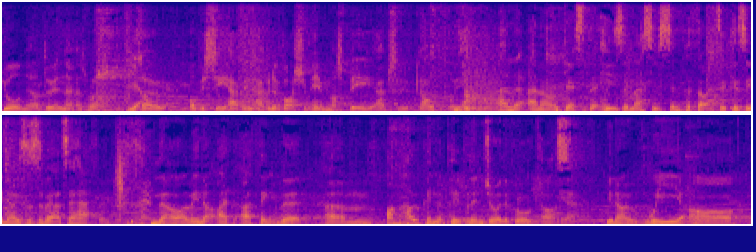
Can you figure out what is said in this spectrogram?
You're now doing that as well. Yeah. So obviously having having advice from him must be absolute gold for you. And, and I'll guess that he's a massive sympathiser because he knows what's about to happen. No, I mean, I, I think that um, I'm hoping that people enjoy the broadcast. Yeah. You know, we are.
